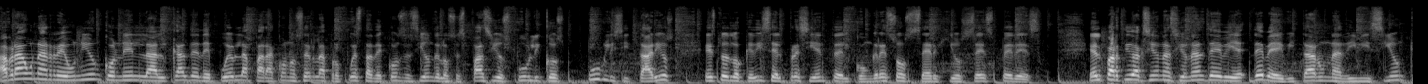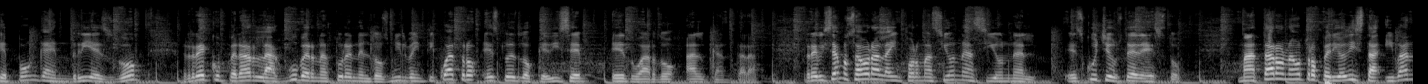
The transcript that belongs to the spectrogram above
Habrá una reunión con el alcalde de Puebla para conocer la propuesta de concesión de los espacios públicos publicitarios. Esto es lo que dice el presidente del Congreso, Sergio Céspedes. El Partido Acción Nacional debe, evitar una división que ponga en riesgo recuperar la gubernatura en el 2024. Esto es lo que dice Eduardo Alcántara. Revisamos ahora la información nacional. Escuche usted esto. Mataron a otro periodista y van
